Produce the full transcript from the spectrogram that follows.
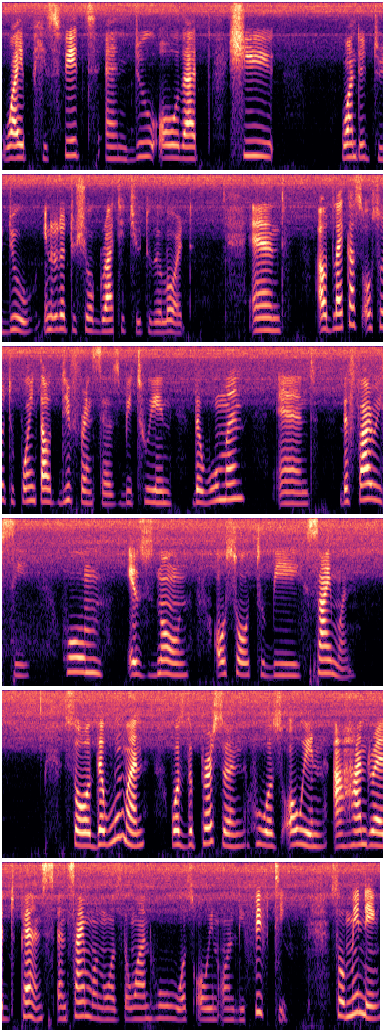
wipe his feet and do all that she wanted to do in order to show gratitude to the Lord. And I would like us also to point out differences between the woman and the Pharisee, whom is known also to be Simon. So the woman was the person who was owing a hundred pence, and Simon was the one who was owing only fifty. So, meaning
